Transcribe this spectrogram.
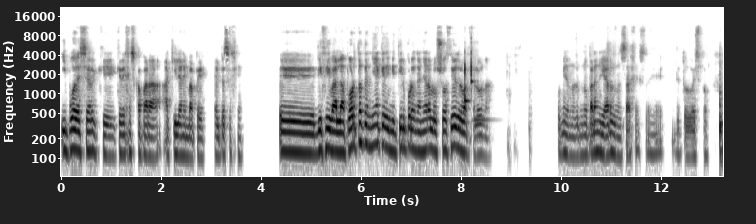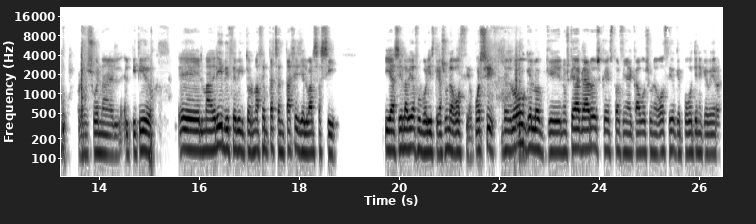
y puede ser que, deje escapar a, Kylian Mbappé, el PSG. Eh, dice Iván, Laporta tendría que dimitir por engañar a los socios del Barcelona. Pues mira, no, paran de llegar los mensajes de, todo esto. Por eso suena el, pitido. el Madrid, dice Víctor, no acepta chantajes y el Barça sí. Y así es la vida futbolística, es un negocio. Pues sí, desde luego que lo que nos queda claro es que esto al fin y al cabo es un negocio que poco tiene que ver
